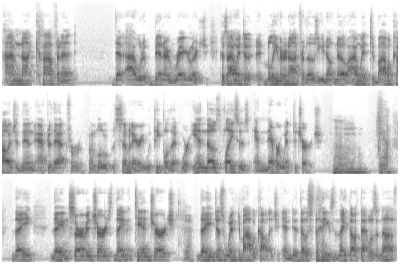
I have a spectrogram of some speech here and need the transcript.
I'm not confident that I would have been a regular, because I went to, believe it or not, for those of you who don't know, I went to Bible college and then after that for a little seminary with people that were in those places and never went to church. Hmm. Mm-hmm. Yeah. They they didn't serve in church. They didn't attend church. Yeah. They just went to Bible college and did those things, and they thought that was enough.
